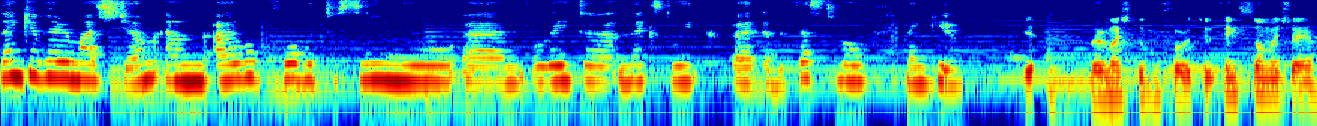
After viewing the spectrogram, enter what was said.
Thank you very much, Cem, and I look forward to seeing you um, later next week uh, at the festival. Thank you. Yeah, very much looking forward to. it. Thanks so much, Aya.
